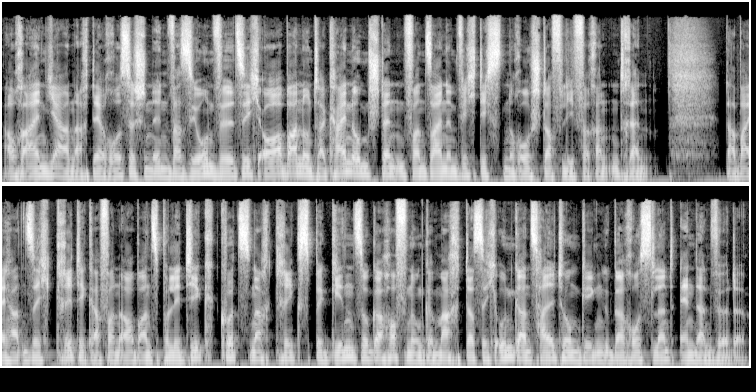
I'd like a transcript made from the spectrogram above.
Auch ein Jahr nach der russischen Invasion will sich Orban unter keinen Umständen von seinem wichtigsten Rohstofflieferanten trennen. Dabei hatten sich Kritiker von Orbans Politik kurz nach Kriegsbeginn sogar Hoffnung gemacht, dass sich Ungarns Haltung gegenüber Russland ändern würde.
